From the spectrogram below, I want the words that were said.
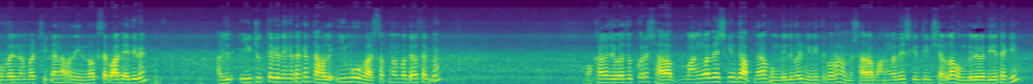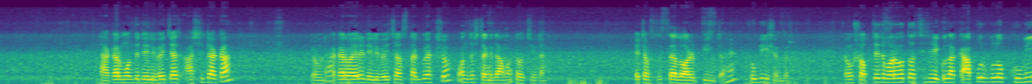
মোবাইল নাম্বার ঠিকানা আমাদের ইনবক্সে পাঠিয়ে দিবেন। আর যদি ইউটিউব থেকে দেখে থাকেন, তাহলে ইমো হোয়াটসঅ্যাপ নাম্বার দেওয়া থাকবে। ওখানে যোগাযোগ করে সারা বাংলাদেশ কিন্তু আপনারা হোম ডেলিভারি নিয়ে নিতে পারবেন। আমরা সারা বাংলাদেশ কিন্তু ইনশাল্লাহ হোম ডেলিভারি দিয়ে থাকি। ঢাকার মধ্যে ডেলিভারি চার্জ আশি টাকা এবং ঢাকার বাইরে ডেলিভারি চার্জ থাকবে একশো পঞ্চাশ টাকা। জামাটা হচ্ছে এটা। এটা হচ্ছে সালোয়ার পিনটা হ্যাঁ? খুবই সুন্দর। এবং সবচেয়ে বড় কথা হচ্ছে সেইগুলো কাপড়গুলো খুবই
